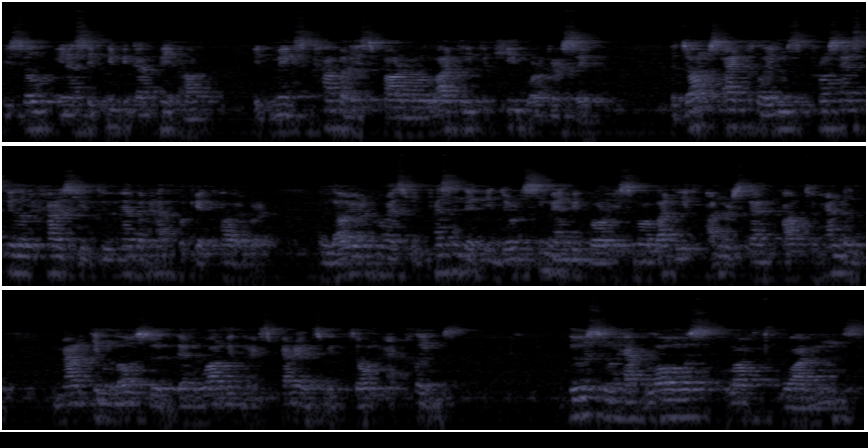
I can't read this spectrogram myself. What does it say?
result in a significant payout, it makes companies far more likely to keep workers safe. Jones Act claims process still requires you to have an advocate, however. A lawyer who has represented seamen before is more likely to understand how to handle a maritime lawsuit than one with experience with Jones Act claims. Those who have lost loved ones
